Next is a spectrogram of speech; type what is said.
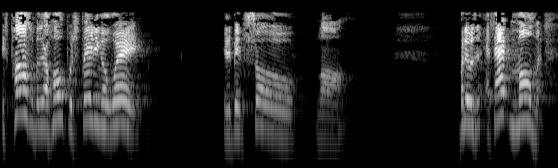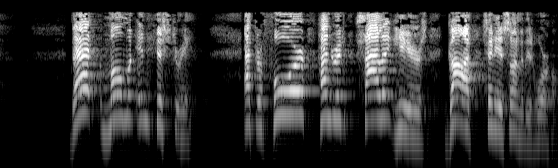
It's possible their hope was fading away. It had been so long. But it was at that moment that moment in history, after 400 silent years, God sent His Son to this world.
